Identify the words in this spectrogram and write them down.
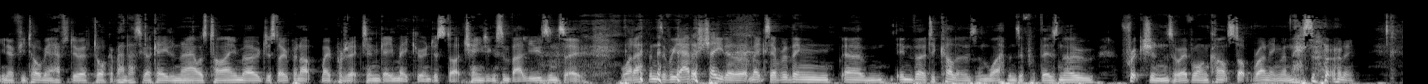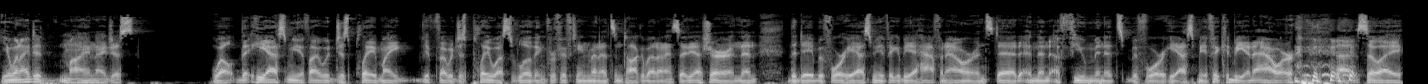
you know, if you told me I have to do a talk at Fantastic Arcade in an hour's time, I would just open up my project in Game Maker and just start changing some values and say, what happens if we add a shader that makes everything um, inverted colors, and what happens if there's no friction so everyone can't stop running when they start running? Yeah, when I did mine, I just well, th- he asked me if I would just play my, if I would just play West of Loathing for 15 minutes and talk about it. And I said, yeah, sure. And then the day before he asked me if it could be a half an hour instead. And then a few minutes before he asked me if it could be an hour. uh, so I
